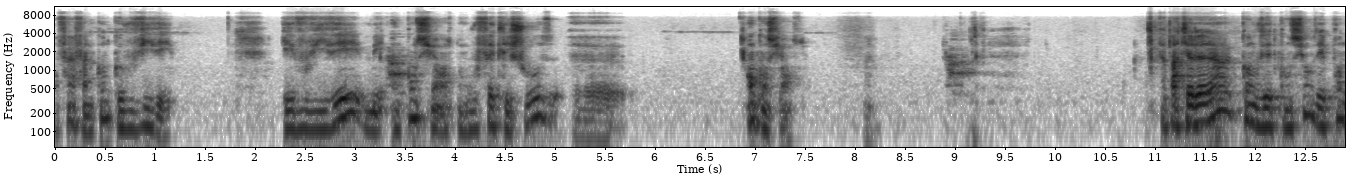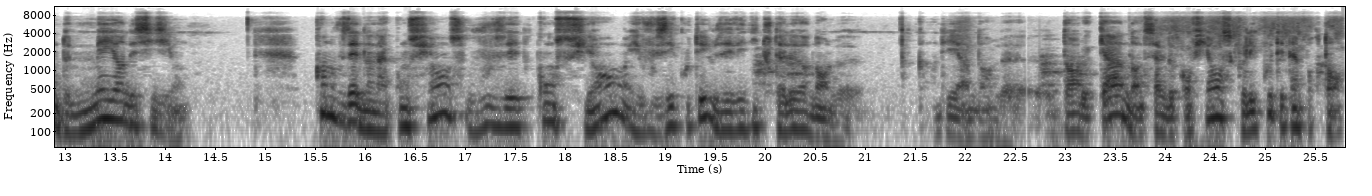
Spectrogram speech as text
enfin, en fin de compte, que vous vivez. Et vous vivez, mais en conscience. Donc vous faites les choses euh, en conscience. À partir de là, quand vous êtes conscient, vous allez prendre de meilleures décisions. Quand vous êtes dans la conscience, vous êtes conscient et vous écoutez, je vous avais dit tout à l'heure dans le, dire, dans le, dans le cadre, dans le cercle de confiance, que l'écoute est important.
